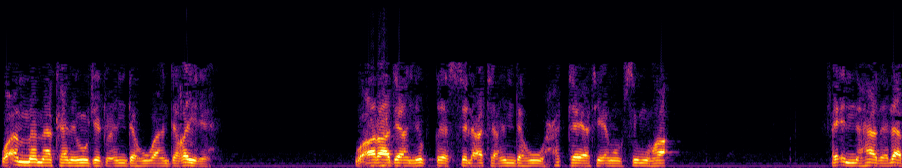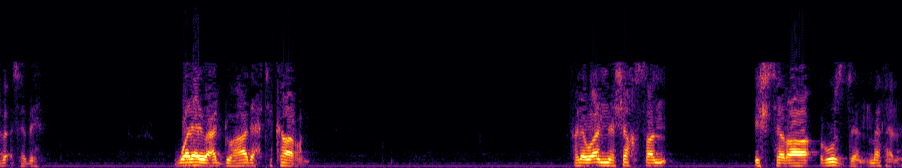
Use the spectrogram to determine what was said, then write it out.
وأما ما كان يوجد عنده وعند غيره وأراد أن يبقي السلعة عنده حتى يأتي موسمها فإن هذا لا بأس به ولا يعد هذا احتكارا. فلو أن شخصا اشترى رزا مثلا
